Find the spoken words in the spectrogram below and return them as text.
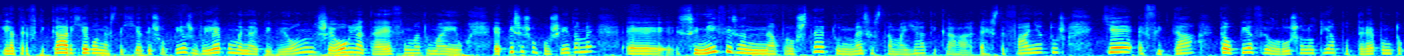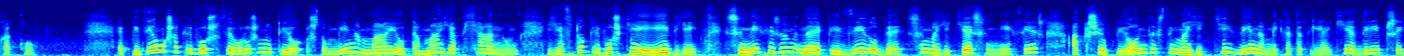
λατρευτικά αρχαίγωνα στοιχεία της οποίας βλέπουμε να επιβιώνουν σε όλα τα έθιμα του Μαΐου. Επίσης, όπως είδαμε, ε, συνήθιζαν να προσθέτουν μέσα στα μαγιάτικα στεφάνια τους και φυτά τα οποία θεωρούσαν ότι αποτρέπουν το κακό. Επειδή όμως ακριβώς θεωρούσαν ότι στο μήνα Μάιο τα μάγια πιάνουν, γι' αυτό ακριβώς και οι ίδιοι συνήθιζαν να επιδίδονται σε μαγικές συνήθειες, αξιοποιώντας τη μαγική δύναμη κατά τη λαϊκή αντίληψη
